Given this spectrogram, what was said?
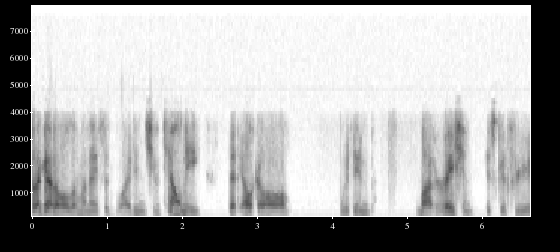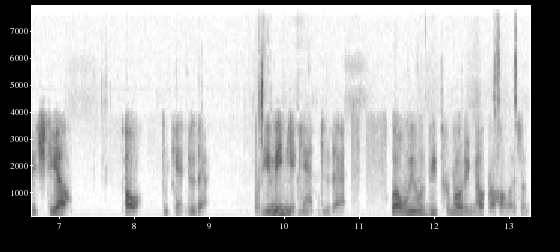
So I got a hold of him and I said, "Why didn't you tell me that alcohol, within moderation, is good for your HDL?" Oh, we can't do that. What do you mean you can't do that? Well, we would be promoting alcoholism.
